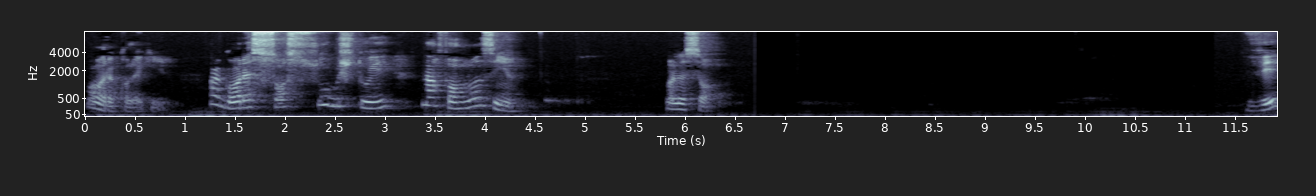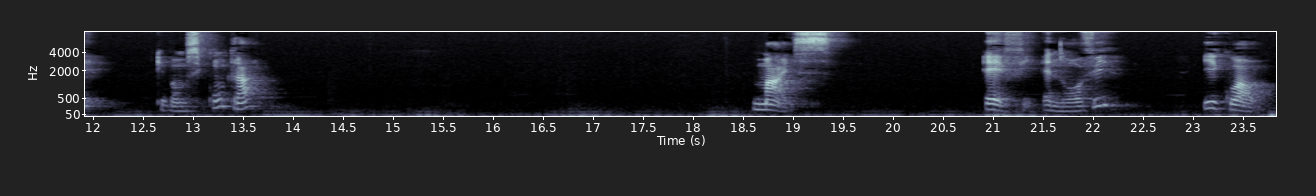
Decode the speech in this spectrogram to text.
Ora, coleguinha, agora é só substituir na formulazinha. Olha só. V, que vamos encontrar, mais F é 9, igual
